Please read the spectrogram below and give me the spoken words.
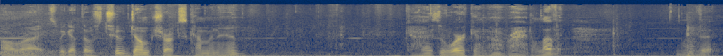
All right, so we got those two dump trucks coming in. Guys are working. All right, I love it. Love it.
